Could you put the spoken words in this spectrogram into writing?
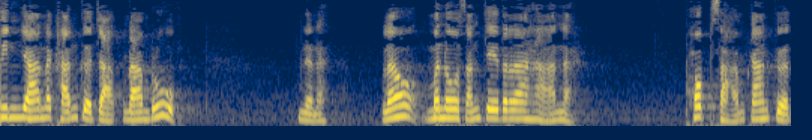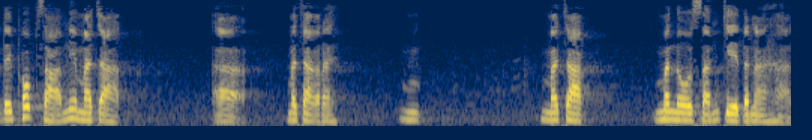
วิญญาณขันเกิดจากนามรูปเนี่ยนะแล้วมโนสัญเจตนาหารน่ะพบสามการเกิดในพบสามเนี่ยมาจาก มาจากอะไร มาจากมโนสันเจตนาหาร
